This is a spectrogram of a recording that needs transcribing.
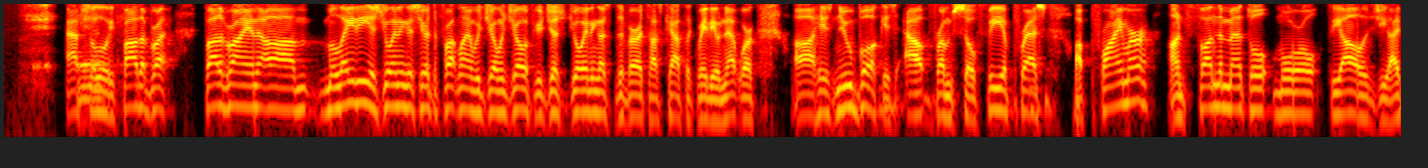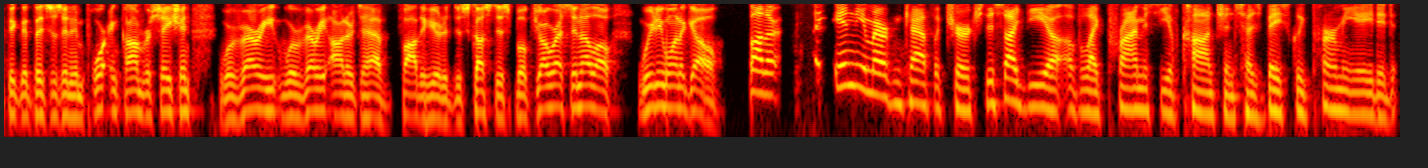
Absolutely, and, Father. Br- Father Brian, um, Mullady is joining us here at the front line with Joe and Joe. If you're just joining us at the Veritas Catholic Radio Network, uh, his new book is out from Sophia Press, a primer on fundamental moral theology. I think that this is an important conversation. We're very, we're very honored to have Father here to discuss this book. Joe Resinello, where do you want to go? Father, in the American Catholic Church, this idea of like primacy of conscience has basically permeated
